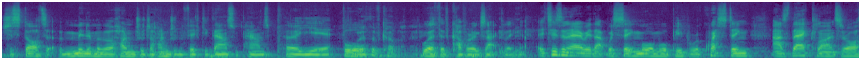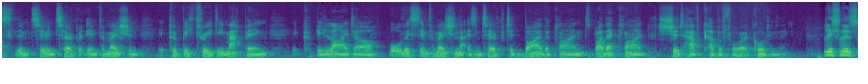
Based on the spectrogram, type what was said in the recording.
should start at a minimum of 100 to 150,000 pounds per year for Worth of cover, that is. Worth of cover, exactly. It is an area that we're seeing more and more people requesting as their clients are asking them to interpret the information. It could be 3D mapping, it could be lidar. All this information that is interpreted by the clients, by their client, should have cover for it accordingly. Listeners,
